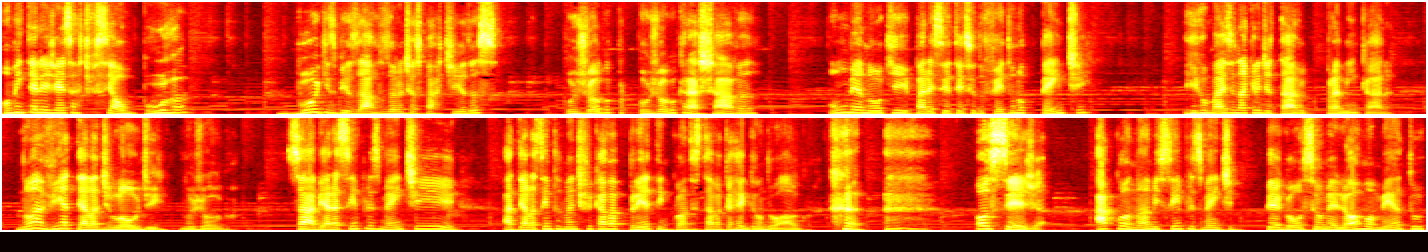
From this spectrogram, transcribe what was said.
Uma inteligência artificial burra bugs bizarros durante as partidas, o jogo, o jogo crashava, um menu que parecia ter sido feito no Paint, e o mais inacreditável para mim, cara, não havia tela de load no jogo. Sabe, era simplesmente a tela simplesmente ficava preta enquanto estava carregando algo. Ou seja, a Konami simplesmente pegou o seu melhor momento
